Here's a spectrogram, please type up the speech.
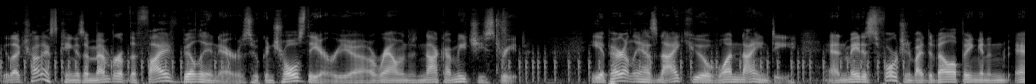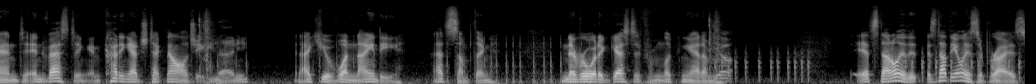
The Electronics King is a member of the five billionaires who controls the area around Nakamichi Street. He apparently has an IQ of 190 and made his fortune by developing and, and investing in cutting-edge technology. Nani? An IQ of 190? That's something. Never would have guessed it from looking at him. It's not only the, it's not the only surprise.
